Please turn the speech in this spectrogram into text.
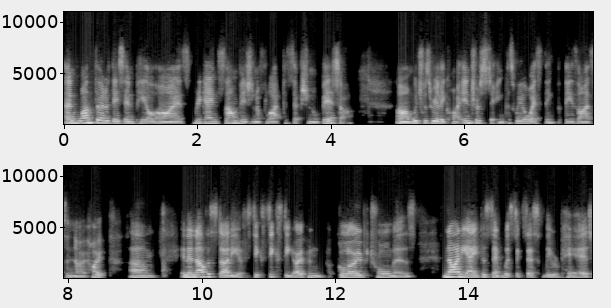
And one third of these NPL eyes regained some vision of light perception or better um, which was really quite interesting because we always think that these eyes are no hope. Um, in another study of 660 open globe traumas, 98% were successfully repaired.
